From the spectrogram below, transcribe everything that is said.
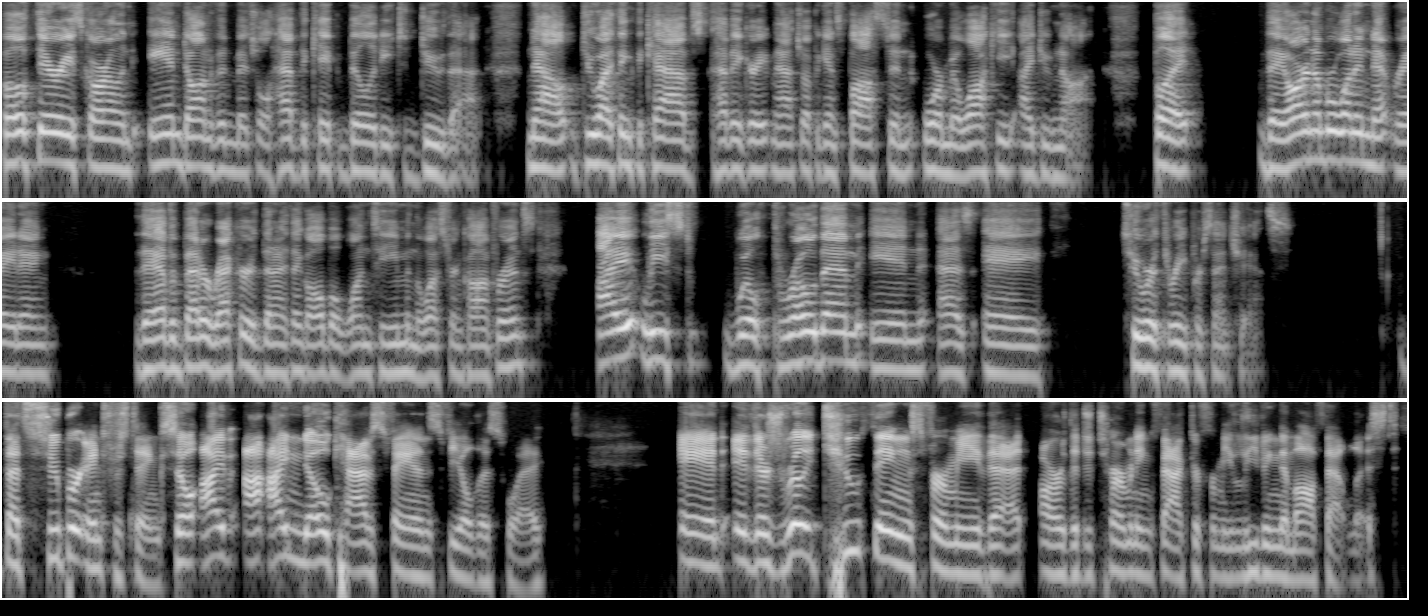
both Darius Garland and Donovan Mitchell have the capability to do that. Now, do I think the Cavs have a great matchup against Boston or Milwaukee? I do not. But they are number one in net rating they have a better record than I think all but one team in the Western Conference. I at least will throw them in as a two or three percent chance. That's super interesting. So I've I know Cavs fans feel this way. And there's really two things for me that are the determining factor for me leaving them off that list.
